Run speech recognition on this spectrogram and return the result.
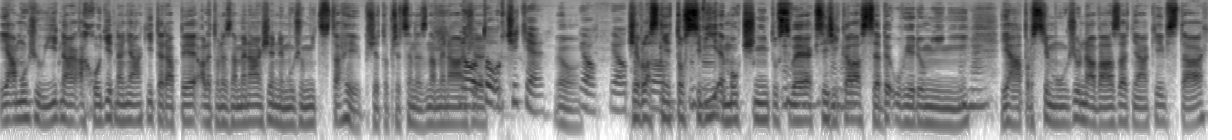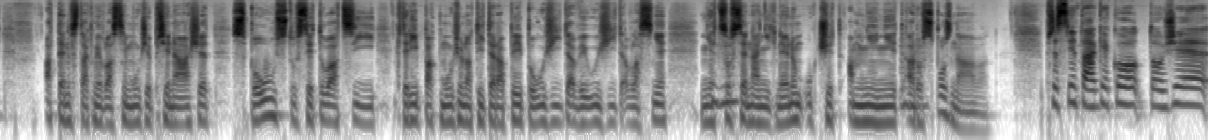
Já můžu jít na, a chodit na nějaký terapie, ale to neznamená, že nemůžu mít vztahy, protože to přece neznamená, no, že... to určitě. Jo, jo, jo, že vlastně to svý mm-hmm. emoční, to své, mm-hmm. jak si říkala, mm-hmm. sebeuvědomění, mm-hmm. já prostě můžu navázat nějaký vztah a ten vztah mi vlastně může přinášet spoustu situací, které pak můžu na té terapii použít a využít a vlastně něco mm-hmm. se na nich nejenom učit a měnit mm-hmm. a mhm. rozpoznávat. Přesně tak, jako to, že eh,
